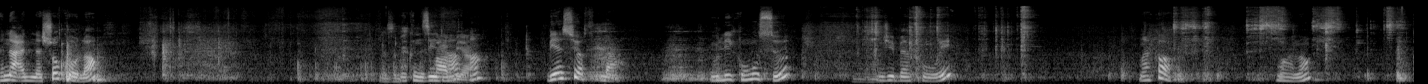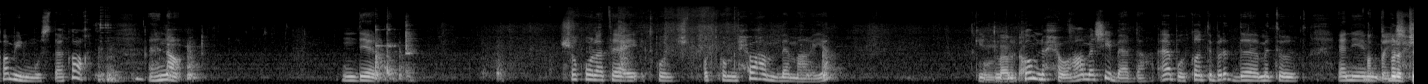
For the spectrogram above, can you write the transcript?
هنا عندنا شوكولا. لازم دوك نزيدها bien. ها؟ bien sûr تطلع يوليك mousseux نجيب un fouet d'accord voilà comme une mousse d'accord هنا ندير الشوكولا تاعي تكون قلتلكم نحوها من bain-marie. كي تدوب. لكم نحوها ماشي باردة. آه بو كون تبرد ما ت- يعني ما تطيحش.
